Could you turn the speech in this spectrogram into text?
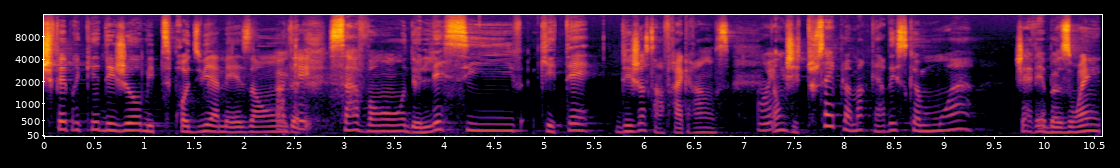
Je fabriquais déjà mes petits produits à maison, de savon, de lessive, qui étaient déjà sans fragrance. Oui. Donc, j'ai tout simplement regardé ce que moi, j'avais besoin.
